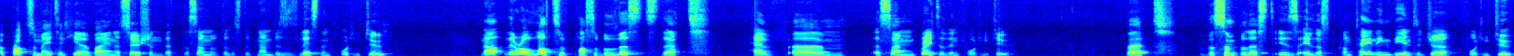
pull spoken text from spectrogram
approximated here by an assertion that the sum of the list of numbers is less than 42. Now, there are lots of possible lists that have um, a sum greater than 42. But the simplest is a list containing the integer 42.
